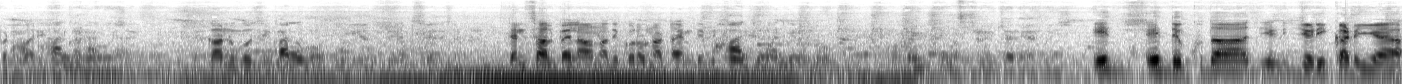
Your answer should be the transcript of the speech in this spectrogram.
ਪਟਵਾਰੀ ਹਾਂਜੀ ਹਾਂਜੀ ਕਾਨੂੰਗੋ ਸੀ ਕੱਲ ਨੂੰ ਅੱਛਾ ਅੱਛਾ। 3 ਸਾਲ ਪਹਿਲਾਂ ਉਹਨਾਂ ਦੀ ਕਰੋਨਾ ਟਾਈਮ ਦੇ ਵਿੱਚ। ਹਾਂਜੀ ਹਾਂਜੀ ਇਹ ਇਹ ਦੇਖੋ ਦਾ ਜਿਹੜੀ ਜਿਹੜੀ ਘੜੀ ਆ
